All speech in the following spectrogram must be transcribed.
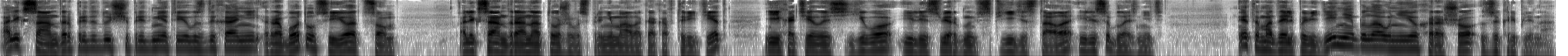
Александр, предыдущий предмет ее воздыханий, работал с ее отцом. Александра она тоже воспринимала как авторитет, ей хотелось его или свергнуть с пьедестала, или соблазнить. Эта модель поведения была у нее хорошо закреплена.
